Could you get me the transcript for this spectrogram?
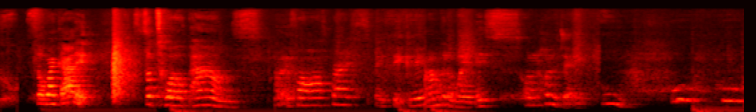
go. So I got it for 12 pounds. Not for half price, basically. I'm gonna wear this on holiday. Ooh, ooh, ooh.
